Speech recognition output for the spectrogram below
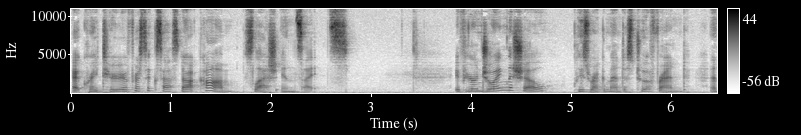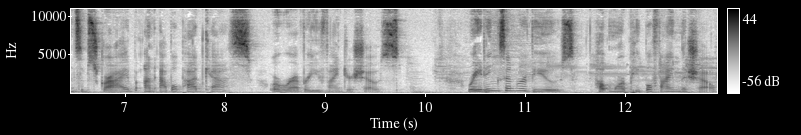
at criteriaforsuccess.com/insights. If you're enjoying the show, please recommend us to a friend and subscribe on Apple Podcasts or wherever you find your shows. Ratings and reviews help more people find the show,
